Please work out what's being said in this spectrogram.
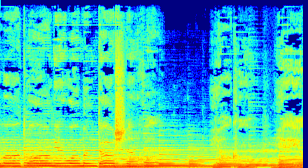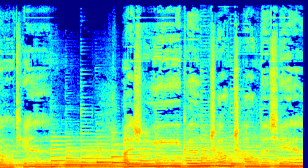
么多年，我们的生活有苦也有甜，爱。是一根长长的线，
